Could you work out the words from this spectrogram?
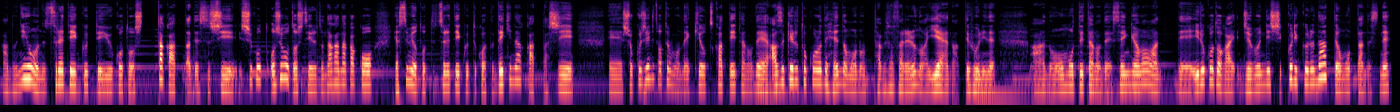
あの、日本に連れて行くっていうことをしたかったですし、仕事、お仕事しているとなかなかこう、休みを取って連れて行くってことはできなかったし、えー、食事にとてもね、気を使っていたので、預けるところで変なものを食べさされるのは嫌やなっていうふうにね、あの、思っていたので、専業ママでいることが自分にしっくりくるなって思ったんですね。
